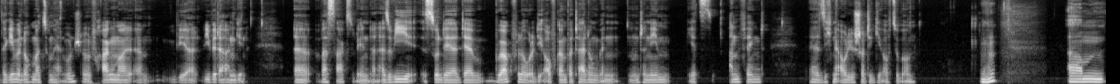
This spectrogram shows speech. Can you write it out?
da gehen wir doch mal zum Herrn Wunsch und fragen mal, ähm, wie, wie wir da rangehen. Äh, was sagst du denen dann? Also wie ist so der, der Workflow oder die Aufgabenverteilung, wenn ein Unternehmen jetzt anfängt, äh, sich eine Audiostrategie aufzubauen? Mhm. Ähm,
